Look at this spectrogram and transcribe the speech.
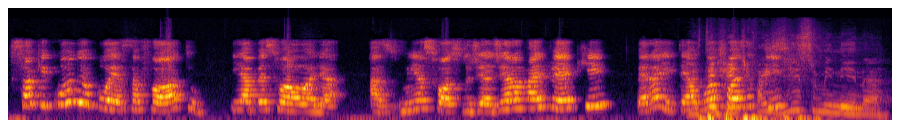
Só que quando eu ponho essa foto e a pessoa olha as minhas fotos do dia a dia, ela vai ver que, peraí, tem mas alguma tem coisa gente que faz isso, menina.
